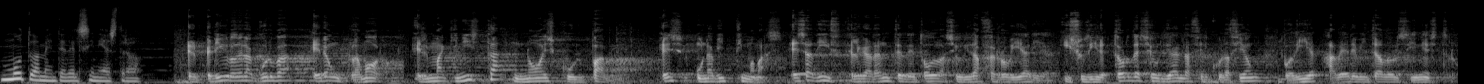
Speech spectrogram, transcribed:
mutuamente del siniestro. El peligro de la curva era un clamor. El maquinista no es culpable. Es una víctima más. Es Adif el garante de toda la seguridad ferroviaria y su director de seguridad en la circulación podía haber evitado el siniestro.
